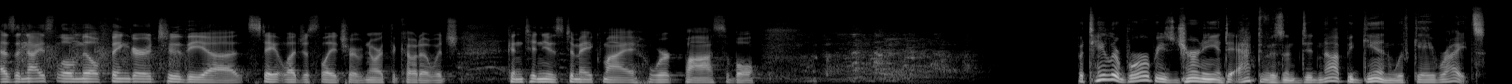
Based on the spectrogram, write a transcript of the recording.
as a nice little middle finger to the uh, state legislature of North Dakota, which continues to make my work possible. But Taylor Brorby's journey into activism did not begin with gay rights.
